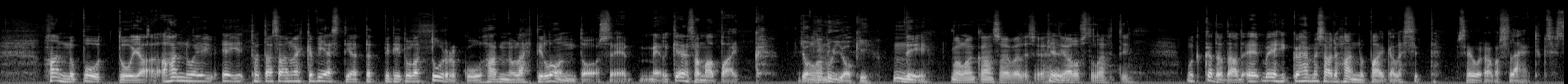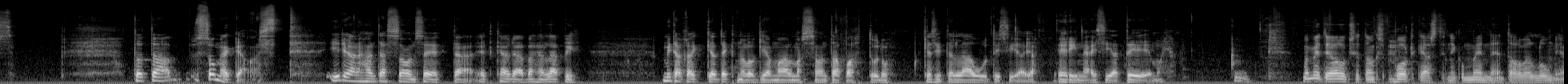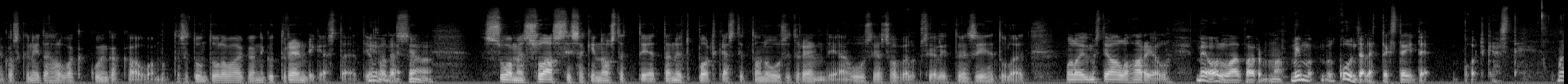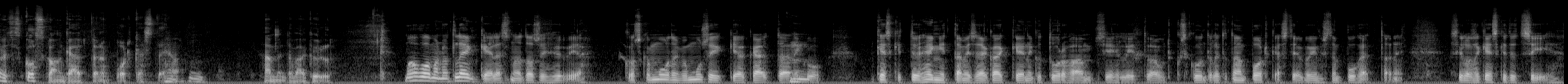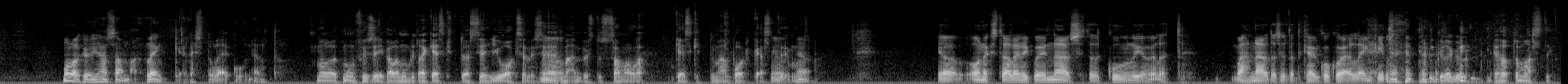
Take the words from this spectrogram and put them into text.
Hannu puuttuu ja Hannu ei, ei tota, saanut ehkä viestiä, että piti tulla Turkuun. Hannu lähti Lontooseen, melkein sama paikka. Joki kuin joki. Mm. Niin. Me ollaan kansainvälisiä heti Kyllä. alusta lähtien. Mutta katsotaan, e- eiköhän me saada Hannu paikalle sitten seuraavassa lähetyksessä. Tota, Somecast. Ideanahan tässä on se, että, että käydään vähän läpi, mitä kaikkea teknologiamaailmassa on tapahtunut, käsitellään uutisia ja erinäisiä teemoja. Mä mietin aluksi, että onko podcastit niin kuin menneen talven lumia, koska niitä haluaa vaikka kuinka kauan, mutta se tuntuu olevan aika niin kuin trendikästä. Että jopa Kyllä, tässä joo. Suomen Slassissakin nostettiin, että nyt podcastit on uusi trendi ja uusia sovelluksia liittyen siihen tulee. Me ollaan ilmeisesti Allo Harjalla. Me ollaan varmaan. Kuunteletteko te itse podcasteja? Mä en itse koskaan käyttänyt podcasteja. Joo. Hämmentävää kyllä. Mä oon huomannut, että lenkkeille ne on tosi hyviä, koska muuten kun musiikkia käyttää, mm. niin kuin keskittyy hengittämiseen ja kaikkeen niin kuin turhaa siihen liittyvää, mutta kun sä kuuntelet jotain podcastia, jonka ihmisten puhetta, niin silloin sä keskityt siihen. Mulla on kyllä ihan sama. Lenkkeelle se tulee kuunneltua. Mä luulen, että mun fysiikalla mun pitää keskittyä siihen juoksemiseen, Joo. että mä en pysty samalla keskittymään podcastiin. Joo, mutta Joo. Ja onneksi täällä niin kuin ei näy sitä kuuntelijoille, että mä näytän siltä, että käyn koko ajan lenkillä. kyllä, kyllä, ehdottomasti.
